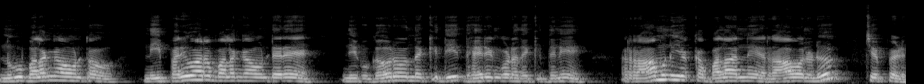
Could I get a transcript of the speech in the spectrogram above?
నువ్వు బలంగా ఉంటావు. నీ పరివారం బలంగా ఉంటేనే నీకు గౌరవం దక్కిద్ది ధైర్యం కూడా దక్కిద్దని రాముని యొక్క బలాన్ని రావణుడు చెప్పాడు.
